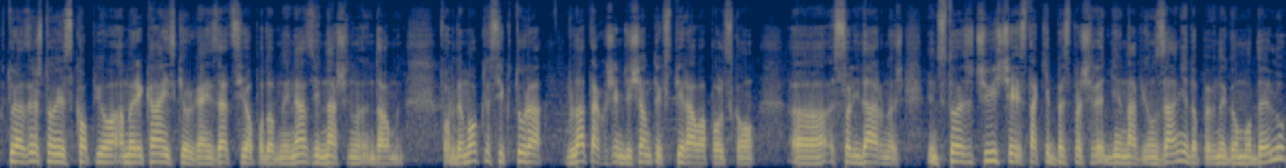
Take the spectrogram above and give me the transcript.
która zresztą jest kopią amerykańskiej organizacji o podobnej nazwie National Endowment for Democracy, która w latach 80. wspierała polską e, Solidarność. Więc to rzeczywiście jest takie bezpośrednie nawiązanie do pewnego modelu,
